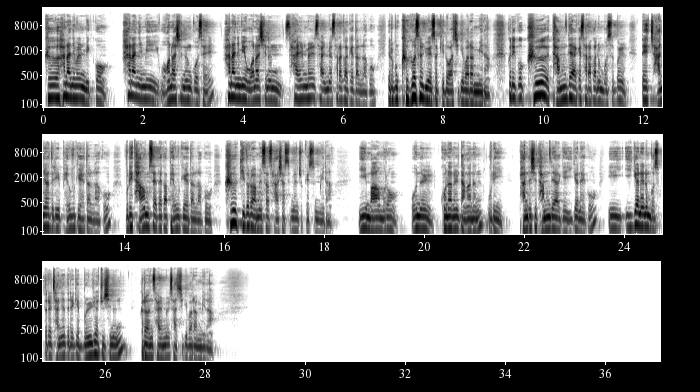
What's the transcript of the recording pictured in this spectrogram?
그 하나님을 믿고 하나님이 원하시는 곳에 하나님이 원하시는 삶을 삶에 살아가게 해달라고 여러분 그것을 위해서 기도하시기 바랍니다. 그리고 그 담대하게 살아가는 모습을 내 자녀들이 배우게 해달라고 우리 다음 세대가 배우게 해달라고 그 기도를 하면서 사셨으면 좋겠습니다. 이 마음으로 오늘 고난을 당하는 우리 반드시 담대하게 이겨내고 이 이겨내는 모습들을 자녀들에게 물려주시는 그런 삶을 사시기 바랍니다.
